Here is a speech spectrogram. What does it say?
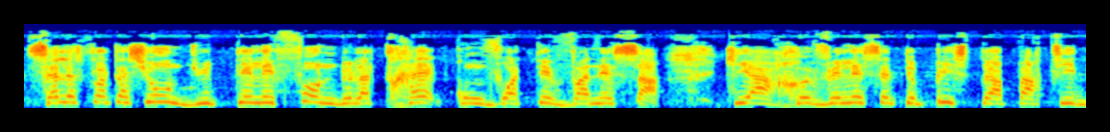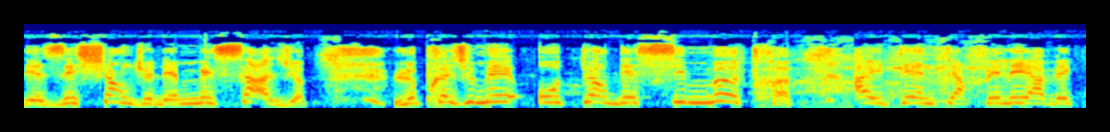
C'est l'exploitation du téléphone de la très convoitée Vanessa qui a révélé cette piste à partir des échanges des messages. Le présumé auteur des six meurtres a été interpellé avec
